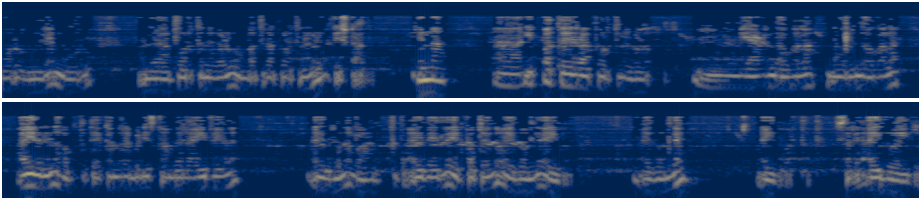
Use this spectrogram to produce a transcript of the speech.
ಮೂರು ಗುಳ್ಳೆ ಮೂರು. ಅಂದ್ರೆ ಪೂರ್ತನೆಗಳು ಒಂಬತ್ತರ ಪೂರ್ತನೆಗಳು ಇಷ್ಟ ಅದು ಇನ್ನ ಇಪ್ಪತ್ತೈದರ ಪೂರ್ತನೆಗಳು. ಹ್ಮ್, ಎರಡರಿಂದ ಹೋಗಲ್ಲ ಮೂರಿಂದ ಹೋಗಲ್ಲ ಐದರಿಂದ ಹೋಗ್ತದೆ ಯಾಕಂದ್ರೆ ಬಿಡಿ ಐದು ಇದೆ. ಐದರಿಂದ ಐದು ಐದಲೆ ಇಪ್ಪತ್ತೈದು, ಐದು ಒಂದೇ ಐದು. ಐದು ಒಂದೇ ಐದು ಬರ್ತದೆ. ಸರಿ, ಐದು ಐದು.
